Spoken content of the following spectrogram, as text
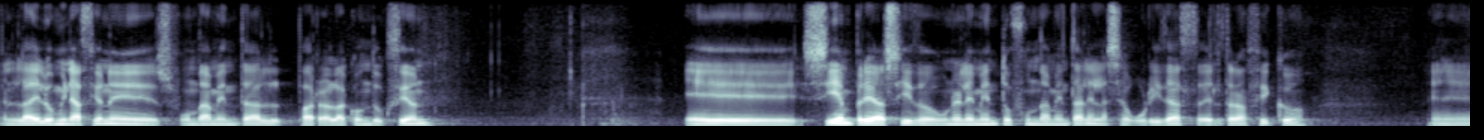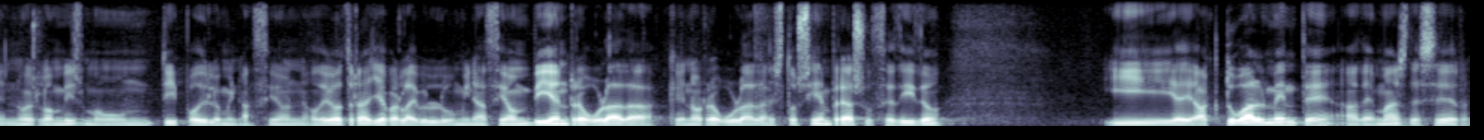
la iluminación es fundamental para la conducción. Eh, siempre ha sido un elemento fundamental en la seguridad del tráfico. Eh, no es lo mismo un tipo de iluminación o de otra, llevar la iluminación bien regulada que no regulada. Esto siempre ha sucedido. Y actualmente, además de ser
